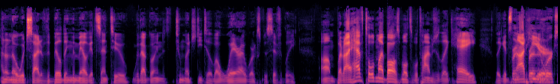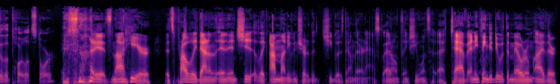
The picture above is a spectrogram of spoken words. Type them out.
i don't know which side of the building the mail gets sent to without going into too much detail about where i work specifically um but i have told my boss multiple times like hey like it's Bren- not Brendan here. works at the toilet store. it's not it's not here. It's probably down in and, and she like i'm not even sure that she goes down there and asks. I don't think she wants to have anything to do with the mailroom either.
